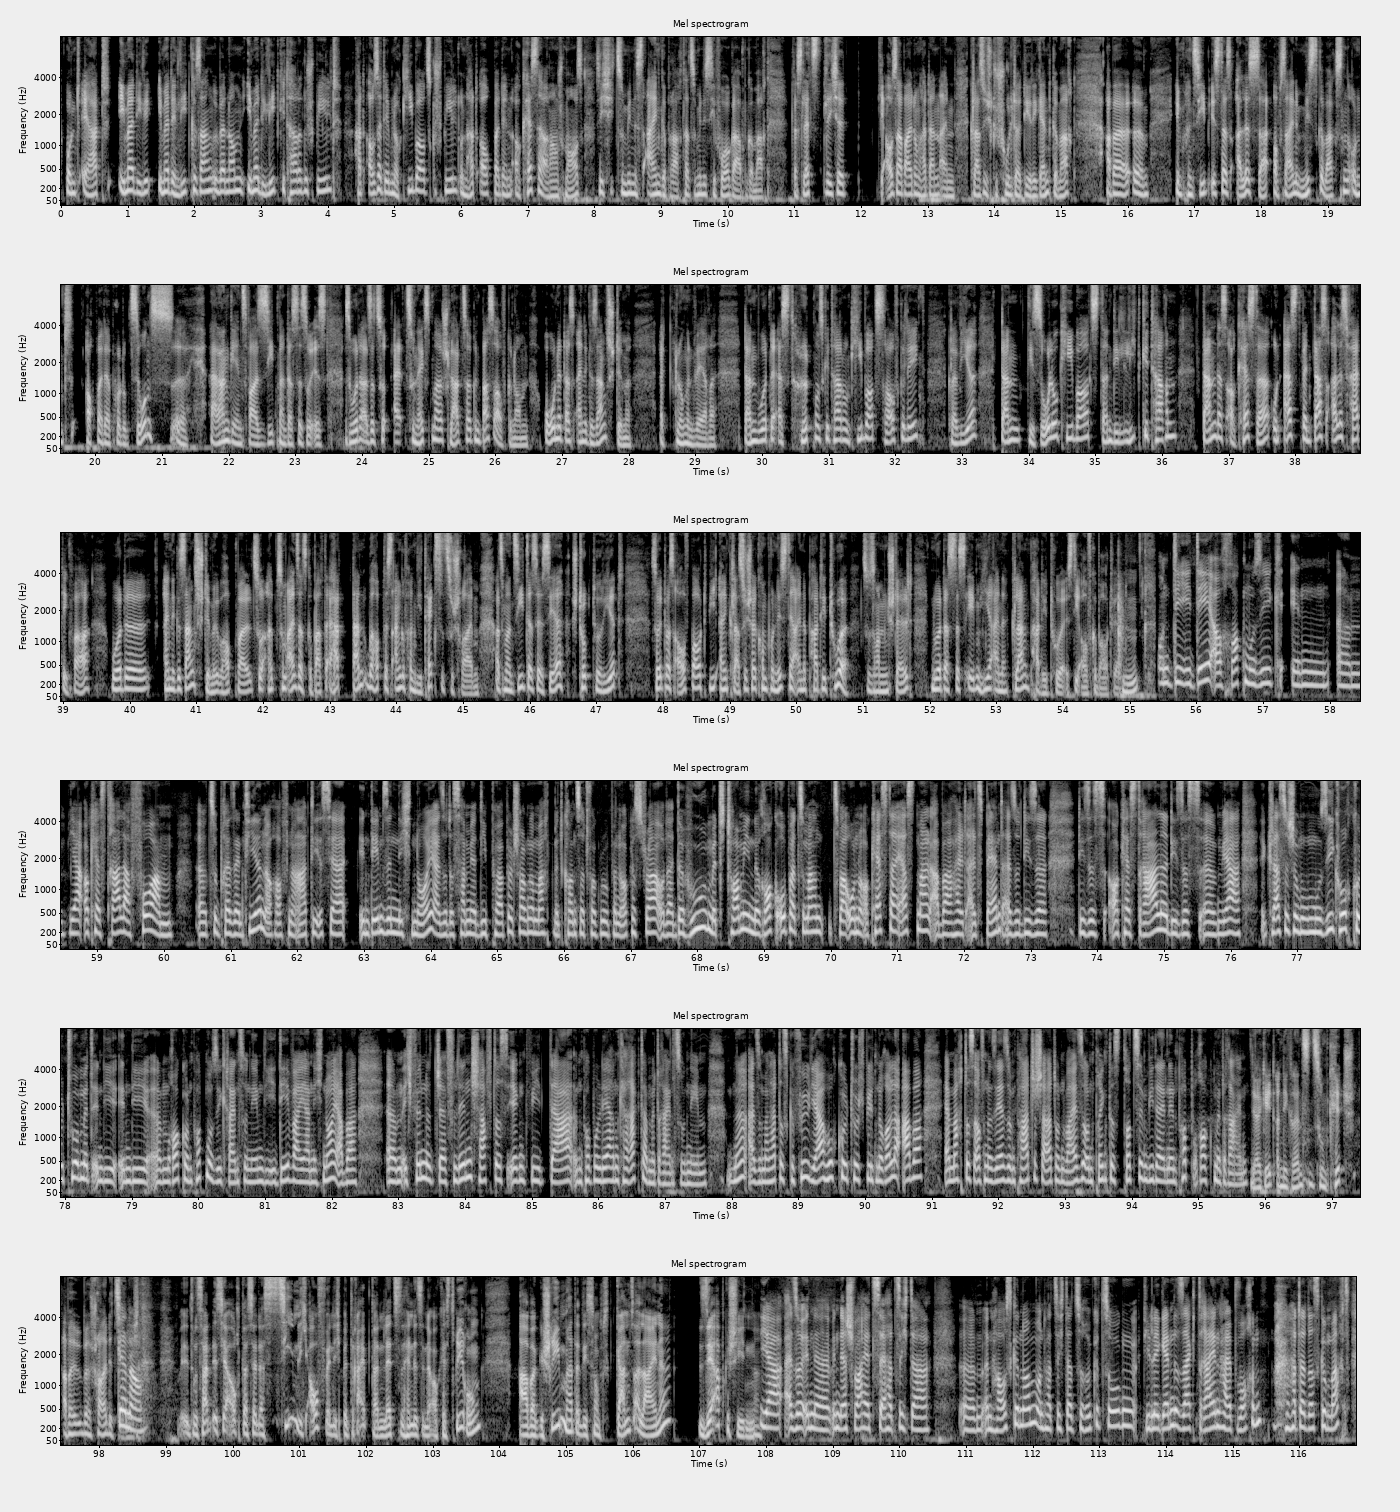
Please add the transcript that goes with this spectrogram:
Und er hat immer, die, immer den Liedgesang übernommen, immer die Leadgitarre gespielt, hat außerdem noch Keyboards gespielt und hat auch bei den Orchesterarrangements sich zumindest eingebracht, hat zumindest die Vorgaben gemacht. Das letztliche die Ausarbeitung hat dann ein klassisch geschulter Dirigent gemacht. Aber ähm, im Prinzip ist das alles auf seinem Mist gewachsen und auch bei der Produktionsherangehensweise äh, sieht man, dass das so ist. Es wurde also zu, äh, zunächst mal Schlagzeug und Bass aufgenommen, ohne dass eine Gesangsstimme erklungen wäre. Dann wurden erst Rhythmusgitarre und Keyboards draufgelegt, Klavier, dann die Solo-Keyboards, dann die Leadgitarren, dann das Orchester und erst wenn das alles fertig war, wurde eine Gesangsstimme überhaupt mal zu, zum Einsatz gebracht. Er hat dann überhaupt erst angefangen, die Texte zu schreiben. Also man sieht, dass er sehr strukturiert so etwas aufbaut wie ein klassischer Komponist, der eine Partitur zusammenstellt, nur dass das eben hier eine Klangpartitur ist, die aufgebaut wird. Mhm. Und die Idee, auch Rockmusik in ähm, ja, orchestraler Form äh, zu präsentieren, auch auf eine Art, die ist ja in dem Sinn nicht neu. Also das haben ja Deep Purple schon gemacht mit Concert for Group and Orchestra oder The Who mit Tommy eine Rockoper zu machen, zwar ohne Orchester erstmal, aber halt als Band. Also diese, dieses Orchestrale, dieses ähm, ja, klassische Musik, Hochkultur mit in die, in die ähm, Rock- und Popmusik reinzunehmen. Die Idee war ja nicht neu, aber ähm, ich finde, Jeff Lynne schafft es irgendwie da einen populären Charakter mit reinzunehmen. Ne? Also man hat das Gefühl, ja, Hochkultur spielt eine Rolle, aber er macht es auf eine sehr sympathische Art und Weise und bringt es trotzdem wieder in den Pop-Rock mit rein. Ja, er geht an die Grenzen zum Kitsch, aber er überschreitet sie Genau. nicht. Interessant ist ja auch, dass er das ziemlich aufwendig betreibt, dann letzten Endes in der Orchestrierung. Aber geschrieben hat er die Songs ganz alleine, sehr abgeschieden. Ne? Ja, also in der, in der Schweiz, er hat sich da ähm, ein Haus genommen und hat sich da zurückgezogen. Die Legende sagt, dreieinhalb Wochen hat er das gemacht,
